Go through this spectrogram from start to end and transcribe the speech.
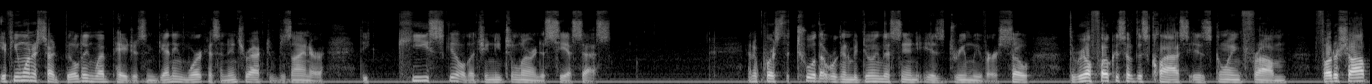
If you want to start building web pages and getting work as an interactive designer, the key skill that you need to learn is CSS. And of course, the tool that we're going to be doing this in is Dreamweaver. So the real focus of this class is going from Photoshop,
